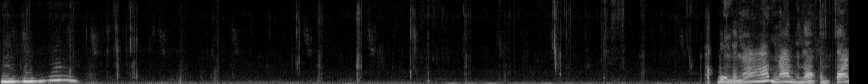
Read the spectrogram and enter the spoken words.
อือหือ ผักบุ้งก็งามงามพี่น้องคนซ้อน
